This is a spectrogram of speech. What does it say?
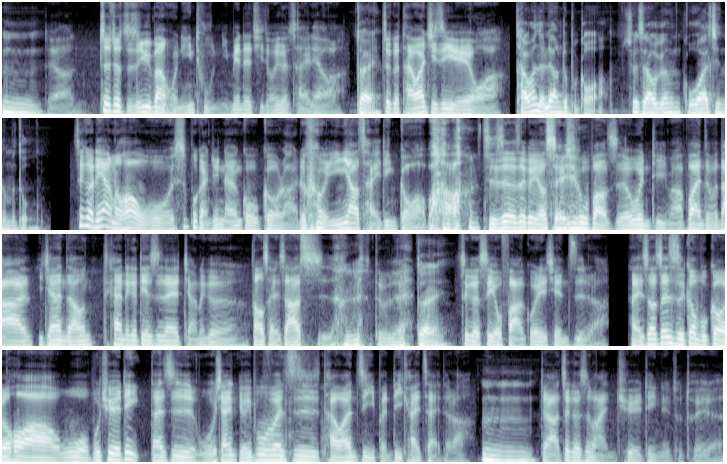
嗯，对啊，这就只是预拌混凝土里面的其中一个材料啊。对，这个台湾其实也有啊。台湾的量就不够啊，所以才要跟国外进那么多。这个量的话，我是不敢去谈够不够啦。如果硬要采，一定够，好不好？只是这个有水土保持的问题嘛，不然怎么大家以前常常看那个电视在讲那个盗采砂石，对不对？对，这个是有法规的限制啦。那你说真实够不够的话，我不确定，但是我相信有一部分是台湾自己本地开采的啦。嗯嗯，对啊，这个是蛮确定的，就对了。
